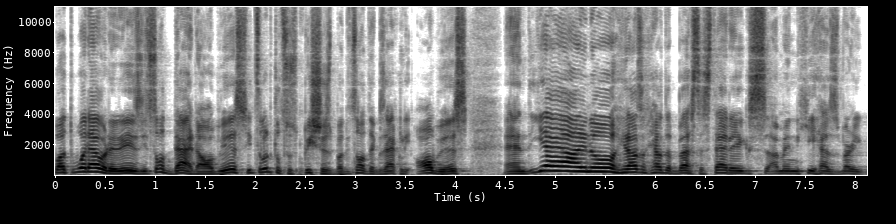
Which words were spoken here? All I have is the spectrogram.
but whatever it is, it's not that obvious. It's a little suspicious, but it's not exactly obvious. And yeah, I know he doesn't have the best aesthetics. I mean, he has very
